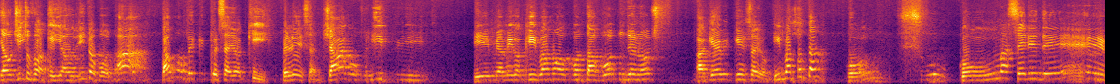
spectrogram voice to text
E audita o voto. e audita o voto. Ah, vamos ver o que, que saiu aqui. Beleza, Thiago, Felipe e meu amigo aqui, vamos contar votos de nós. Aqui é quem saiu. E vai votar com, com uma série de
